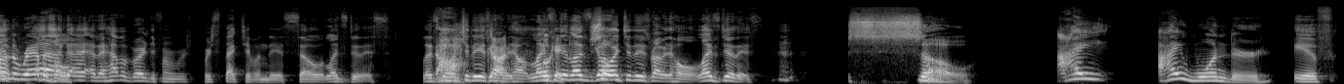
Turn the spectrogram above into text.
no. in the rabbit Uh, hole. And, and I have a very different perspective on this. So let's do this. Let's Oh, go into this God. rabbit hole. Let's, Okay, do- let's so- go into this rabbit hole. Let's do this. So, I I wonder if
